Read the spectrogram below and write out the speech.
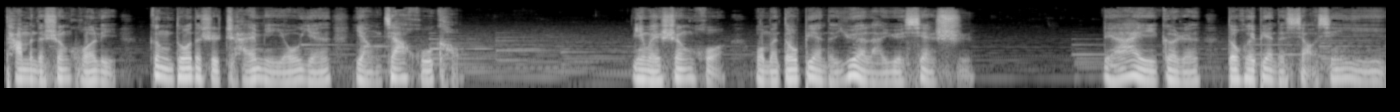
他们的生活里。更多的是柴米油盐养家糊口。因为生活，我们都变得越来越现实，连爱一个人都会变得小心翼翼，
